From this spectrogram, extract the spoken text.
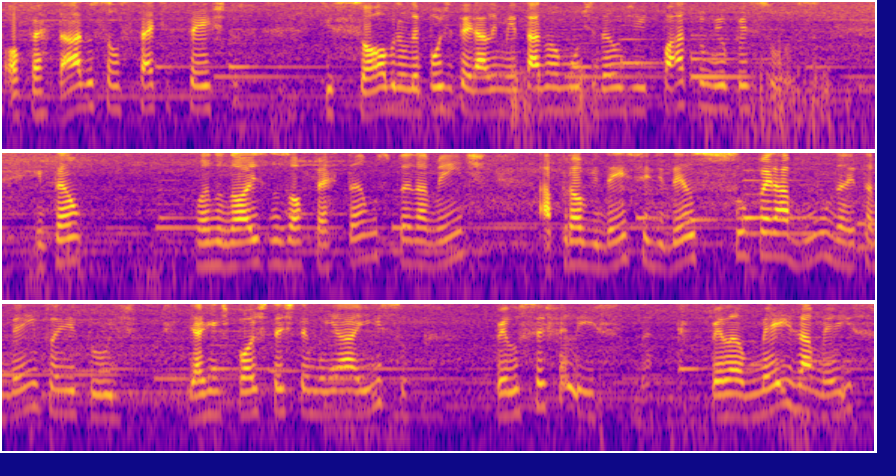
ofertados, são sete cestos que sobram depois de ter alimentado uma multidão de quatro mil pessoas. Então, quando nós nos ofertamos plenamente, a providência de Deus superabunda e também em plenitude. E a gente pode testemunhar isso pelo ser feliz, né? pela mês a mês,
